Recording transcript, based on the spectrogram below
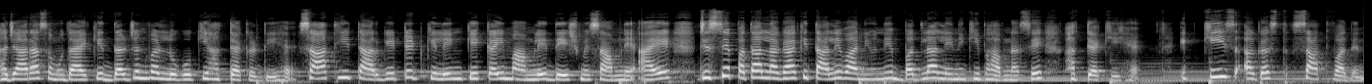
हजारा समुदाय के दर्जन भर लोगों की हत्या कर दी है। साथ ही टारगेटेड किलिंग के कई मामले देश में सामने आए, जिससे पता लगा कि तालिबानियों ने बदला लेने की भावना से हत्या की है। 21 अगस्त सातवां दिन।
